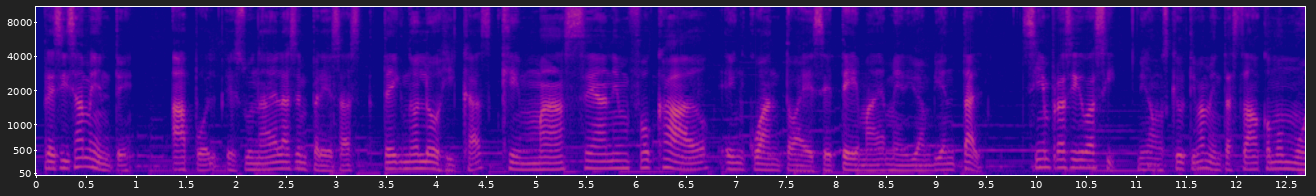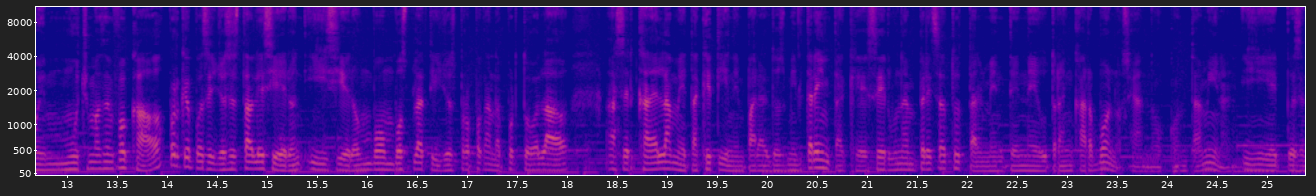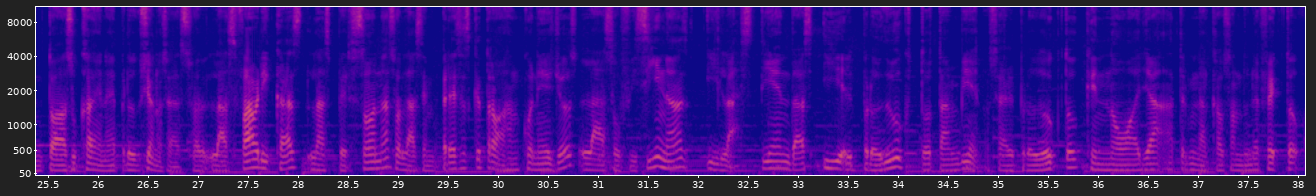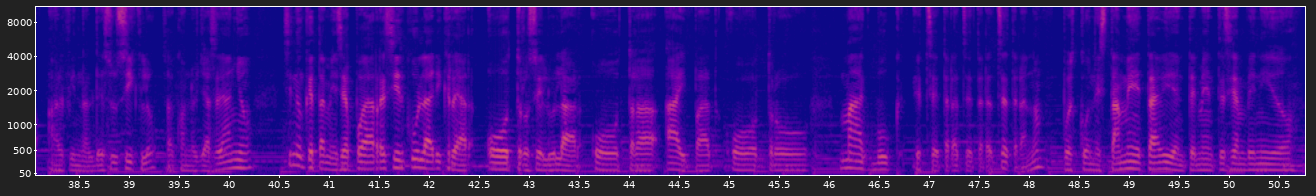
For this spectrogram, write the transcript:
Precisamente Apple es una de las empresas tecnológicas que más se han enfocado en cuanto a ese tema de medioambiental. Siempre ha sido así digamos que últimamente ha estado como muy mucho más enfocado porque pues ellos establecieron y hicieron bombos, platillos, propaganda por todo lado acerca de la meta que tienen para el 2030 que es ser una empresa totalmente neutra en carbono, o sea, no contaminan. Y pues en toda su cadena de producción, o sea, las fábricas, las personas o las empresas que trabajan con ellos, las oficinas y las tiendas y el producto también, o sea, el producto que no vaya a terminar causando un efecto al final de su ciclo, o sea, cuando ya se dañó, sino que también se pueda recircular y crear otro celular, otra iPad, otro MacBook, etcétera, etcétera, etcétera, ¿no? Pues con esta meta evidentemente se han venido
